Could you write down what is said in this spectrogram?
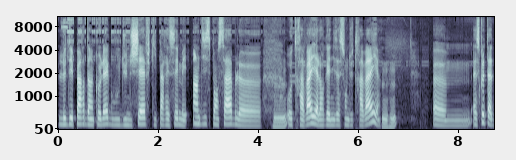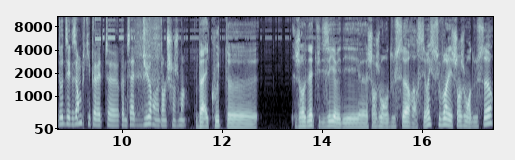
le départ d'un collègue ou d'une chef qui paraissait mais indispensable euh, mhm. au travail, à l'organisation du travail. Mhm. Euh, est-ce que tu as d'autres exemples qui peuvent être euh, comme ça durs dans le changement? Bah écoute, je revenais, tu disais il y avait des changements en douceur. Alors c'est vrai que souvent les changements en douceur,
